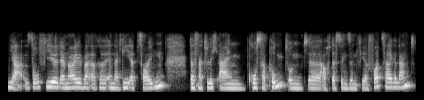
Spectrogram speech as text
ja so viel erneuerbare Energie erzeugen. Das ist natürlich ein großer Punkt und äh, auch deswegen sind wir Vorzeigeland.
